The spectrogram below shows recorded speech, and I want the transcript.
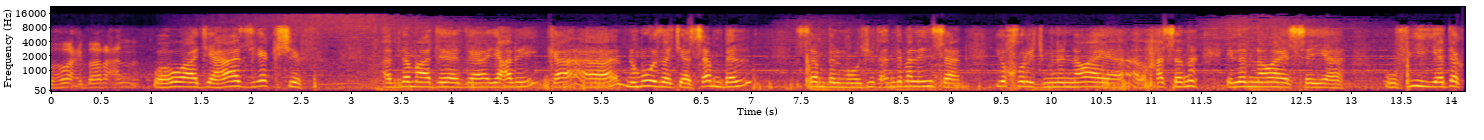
وهو عبارة عن وهو جهاز يكشف. عندما يعني كنموذج سمبل سمبل موجود عندما الإنسان يخرج من النوايا الحسنة إلى النوايا السيئة. وفي يدك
